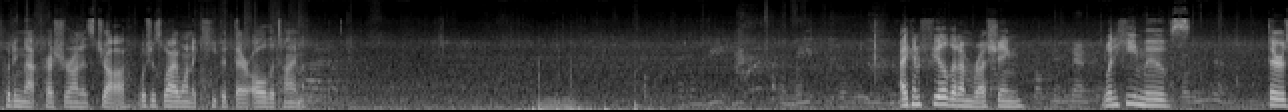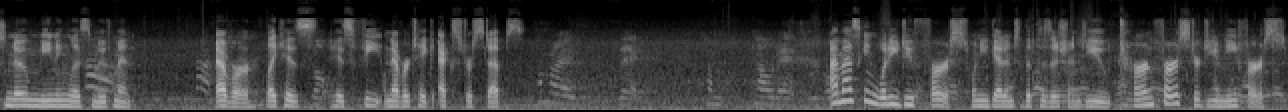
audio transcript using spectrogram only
putting that pressure on his jaw, which is why I want to keep it there all the time. I can feel that I'm rushing. When he moves, there's no meaningless movement ever. Like his his feet never take extra steps. I'm asking what do you do first when you get into the position? Do you turn first or do you knee first?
